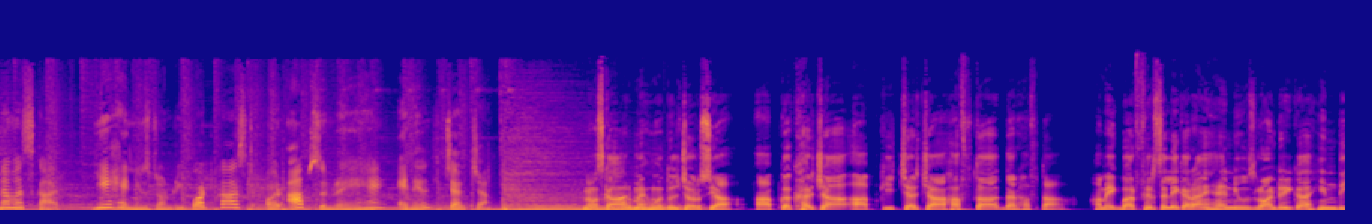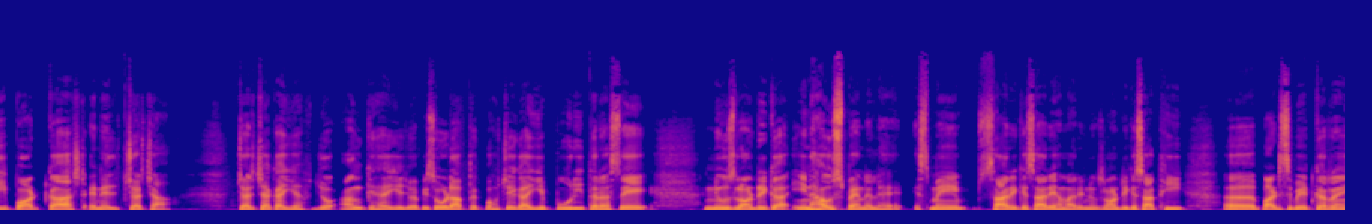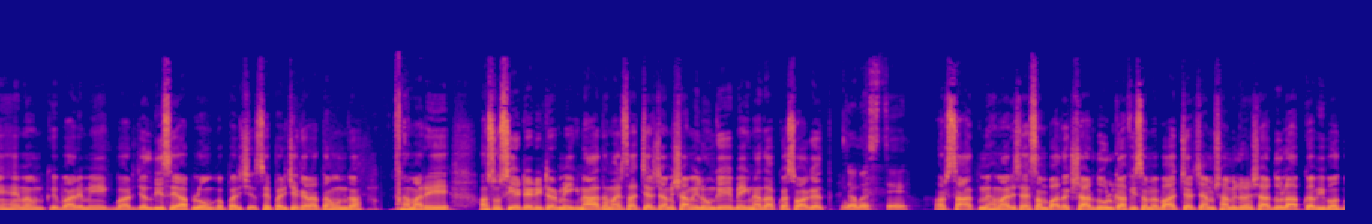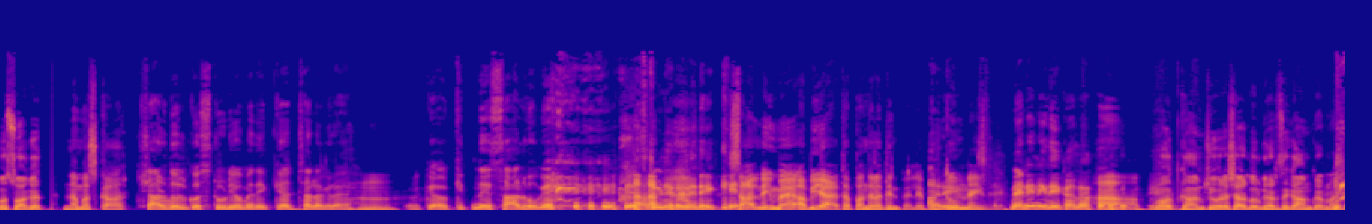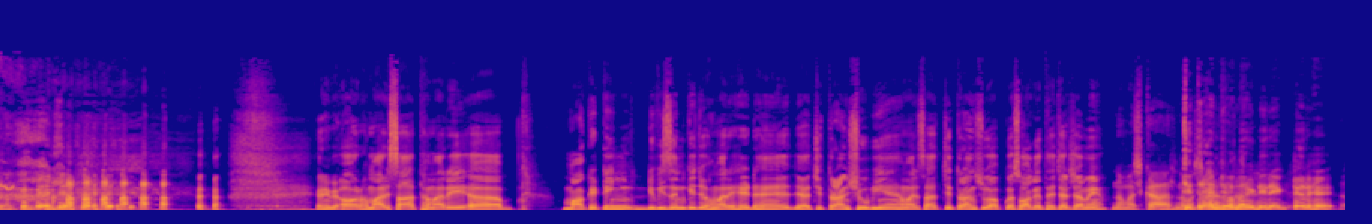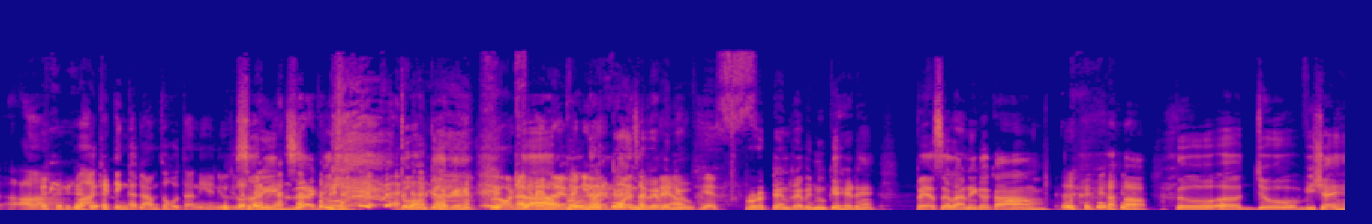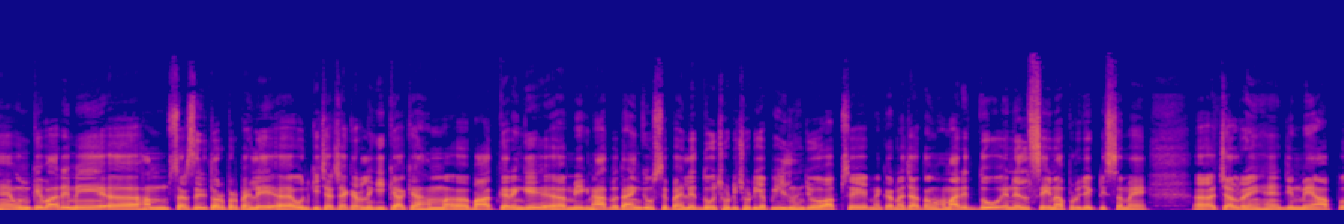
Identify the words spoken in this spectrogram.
नमस्कार, ये है न्यूज़ लॉन्ड्री पॉडकास्ट और आप सुन रहे हैं एनएल चर्चा। नमस्कार, मैं हूँ अतुल चौरसिया। आपका खर्चा, आपकी चर्चा हफ़्ता दर हफ़्ता। हम एक बार फिर से लेकर आए हैं न्यूज़ लॉन्ड्री का हिंदी पॉडकास्ट एनएल चर्चा। चर्चा का यह जो अंक है, ये जो एपिसोड आप तक पहुंचेगा, ये पूरी तरह से न्यूज़ लॉन्ड्री का इन हाउस पैनल है। इसमें सारे के सारे हमारे न्यूज़ लॉन्ड्री के साथ ही पार्टिसिपेट कर रहे हैं। मैं उनके बारे में एक बार जल्दी से आप लोगों का परिचय, से परिचय कराता हूँ उनका। हमारे एसोसिएट एडिटर मेघनाथ हमारे साथ चर्चा में शामिल होंगे। मेघनाथ आपका स्वागत। नमस्ते। और साथ में हमारे सह संपादक शार्दुल काफ़ी समय बाद चर्चा में शामिल हुए शार्दुल आपका भी बहुत बहुत स्वागत। नमस्कार। शार्दुल को स्टूडियो में देख के अच्छा लग रहा है। हम्म। कितने साल हो गए? स्टूडियो में देख के। साल नहीं मैं अभी आया था पंद्रह दिन पहले पर तुम नहीं थे। मैंने नहीं देखा ना। हाँ, हाँ। बहुत कामचोर है शार्दुल घर से काम करना चाहते anyway, और हमारे साथ हमारे आ, मार्केटिंग डिवीज़न के जो हमारे हेड हैं चित्रांशु भी हैं हमारे साथ। चित्रांशु आपका स्वागत है चर्चा में। नमस्कार, नमस्कार। चित्रांशु हमारे डायरेक्टर है। मार्केटिंग का काम तो होता नहीं है न्यूज़ सॉरी एग्जैक्टली तो हम क्या कहें product and revenue product and revenue product and revenue के हेड हैं। पैसे लाने का काम। हाँ, तो जो विषय हैं उनके बारे में हम सरसरी तौर पर पहले उनकी चर्चा कर लें कि क्या क्या हम बात करेंगे। मेघनाथ बताएँगे उससे पहले दो छोटी छोटी अपील हैं जो आपसे मैं करना चाहता हूँ। हमारे दो एनएल सेना प्रोजेक्ट इस समय चल रहे हैं जिनमें आप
